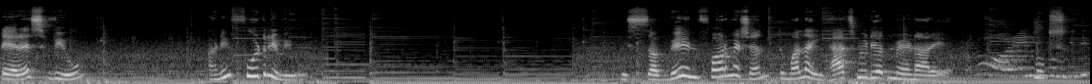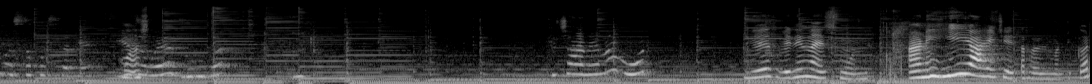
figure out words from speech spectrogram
टेरेस व्ह्यू आणि फूड रिव्ह्यू. ही सगळी इन्फॉर्मेशन तुम्हाला ह्याच व्हिडिओत मिळणार आहे. येस व्हेरी नाईस मून आणि ही आहे चैत्र रलमटीकर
